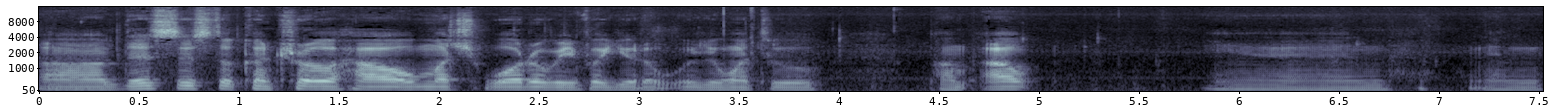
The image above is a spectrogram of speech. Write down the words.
uh, this is to control how much water vapor you, you want to pump out and and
